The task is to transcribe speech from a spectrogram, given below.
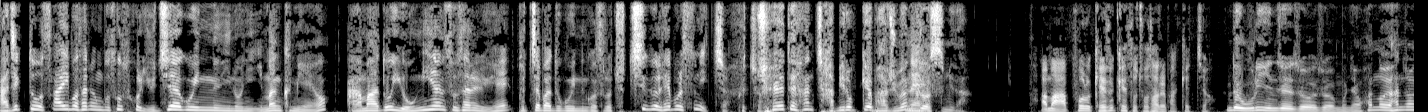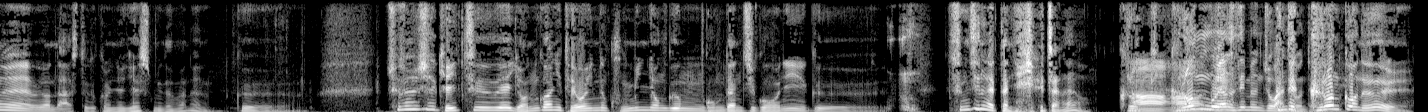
아직도 사이버 사령부 소속을 유지하고 있는 인원이 이만큼이에요. 아마도 용이한 수사를 위해 붙잡아두고 있는 것으로 추측을 해볼 수는 있죠. 그렇죠. 최대한 자비롭게 봐주면 네. 그렇습니다. 아마 앞으로 계속해서 조사를 받겠죠. 근데 우리 이제 저저 뭐냐 환노의 한정혜 의원 나왔을 때도 그런 얘기 했습니다만은 그 최순실 게이트에 연관이 되어 있는 국민연금공단 직원이 그 승진을 했다는 얘기를 했잖아요. 그런 아, 그런 아, 모양 네. 세면 좀안 근데 좋은데. 그런 건을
